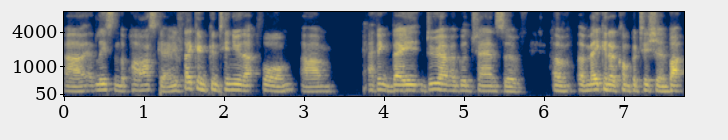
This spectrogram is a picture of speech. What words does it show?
uh, at least in the past game. If they can continue that form, um, I think they do have a good chance of, of, of making a competition. But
